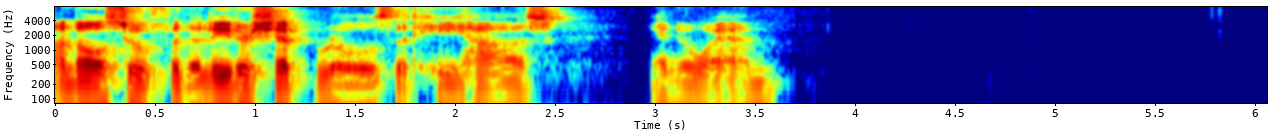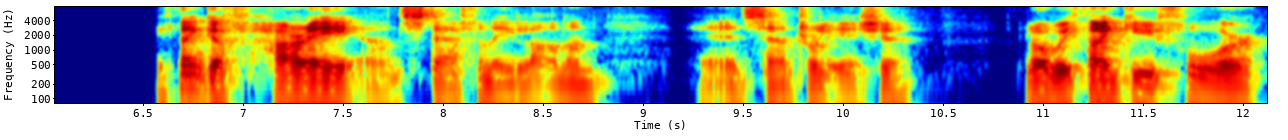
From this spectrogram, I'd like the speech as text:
and also for the leadership roles that he has in OM. We think of Harry and Stephanie Lannon in Central Asia. Lord, we thank you for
